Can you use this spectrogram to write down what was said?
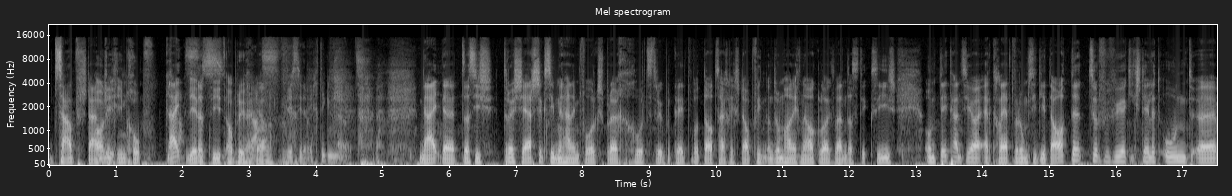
Alle selbstverständlich. im Kopf. Nein, Jederzeit, das- aber ja. Ja. Krass, die sind die richtigen Nerds. Nein, äh, das ist die Recherche gewesen. Wir haben im Vorgespräch kurz darüber geredet, wo tatsächlich stattfindet. Und darum habe ich nachgeschaut, wenn das war. Und dort haben sie ja erklärt, warum sie die Daten zur Verfügung stellen. Und äh,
